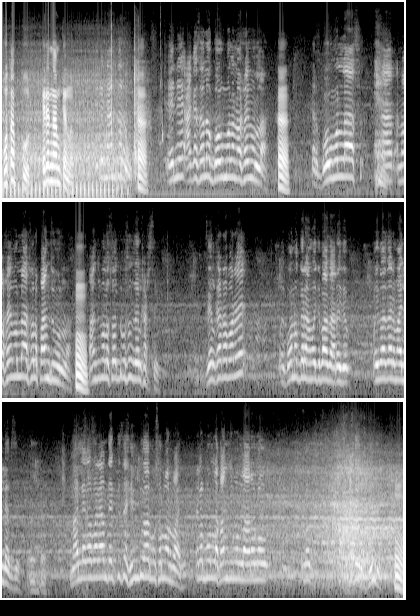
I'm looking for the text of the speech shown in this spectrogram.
প্রতাপপুর। এটার নাম কেন? এটার নাম কেন হ্যাঁ। এনে আগে ছিল গৌ মোল্লা নসাই মোল্লা। হ্যাঁ। আর গৌ মোল্লা আর নসাই মোল্লা আর ছিল পাঞ্জু মোল্লা। পাঞ্জু মোল্লা চোদ্দ বছর জেল খাটছে। জেল খাটার পরে ওই বনগ্রাম ওই যে বাজার ওই যে ওই বাজারে মাইল লাগছে। মাইল লাগার পরে আমি দেখতেছি হিন্দু আর মুসলমান ভাই। এলো মোল্লা পাঞ্জু মোল্লা আর হলো হলো হিন্দু। হুম।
